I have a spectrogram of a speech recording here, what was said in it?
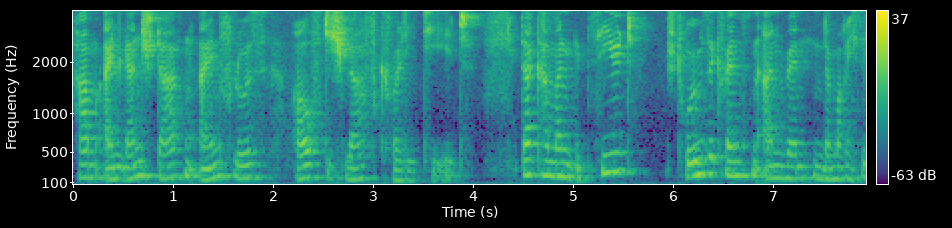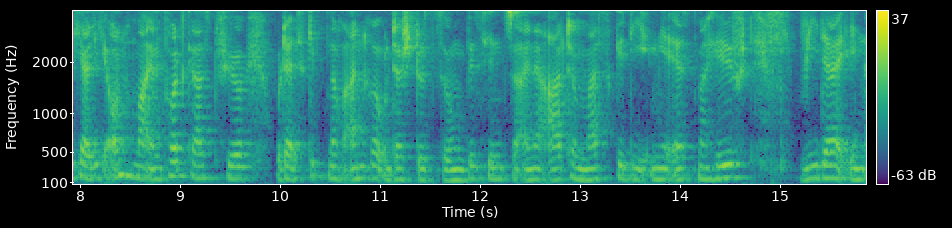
haben einen ganz starken Einfluss auf die Schlafqualität. Da kann man gezielt Strömsequenzen anwenden. Da mache ich sicherlich auch noch mal einen Podcast für. Oder es gibt noch andere Unterstützung bis hin zu einer Atemmaske, die mir erstmal hilft, wieder in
